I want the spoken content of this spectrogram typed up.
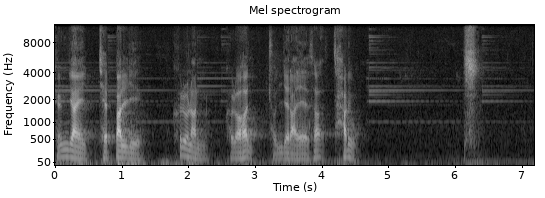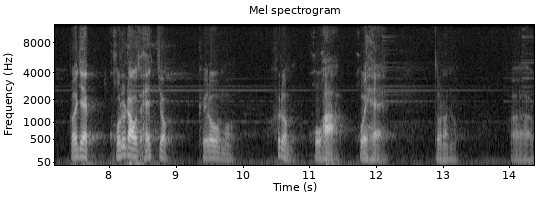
굉장히 재빨리 흐르는 그러한 존재라 해서 사류 어제 고르라고도 했죠. 괴로움, 흐름, 고화, 고해 또는 어,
